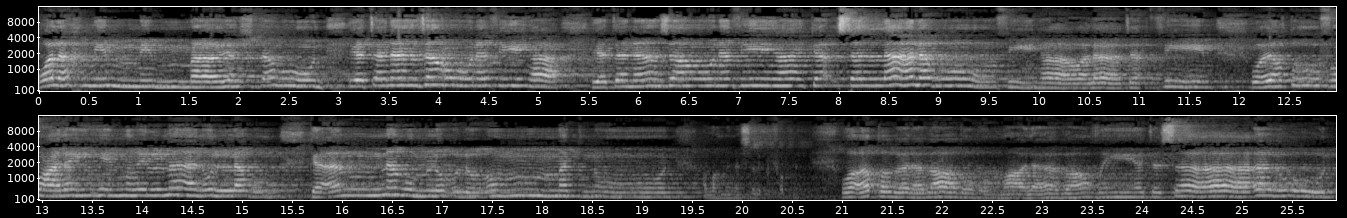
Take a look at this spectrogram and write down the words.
ولحم مما يشتهون يتنازعون فيها يتنازعون فيها كأسا لا لهم فيها ولا تأثيم ويطوف عليهم غلمان لهم كأنهم لؤلؤ مكنون. اللهم نسألك فضلك. وأقبل بعضهم على بعض يتساءلون.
